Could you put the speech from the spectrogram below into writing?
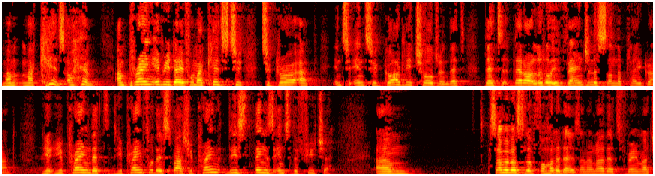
My, my kids are Him. I'm praying every day for my kids to, to grow up into, into godly children that, that, that are little evangelists on the playground. You, you're, praying that, you're praying for their spouse. You're praying these things into the future. Um, some of us live for holidays, and I know that's very much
